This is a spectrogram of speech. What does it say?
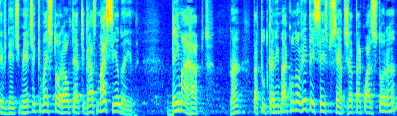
evidentemente, é que vai estourar o teto de gasto mais cedo ainda, bem mais rápido. Está né? Tá tudo carimbado, com 96% já está quase estourando.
